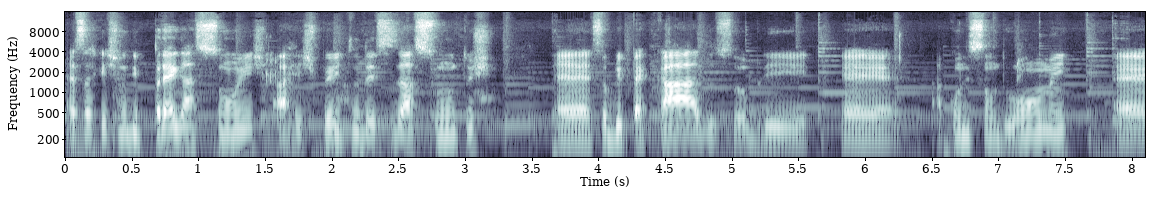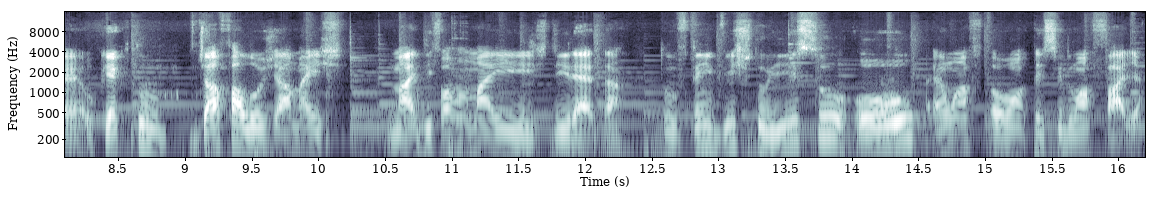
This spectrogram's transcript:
essa questão de pregações a respeito desses assuntos é, sobre pecado, sobre é, a condição do homem. É, o que é que tu já falou já, mas, mas de forma mais direta? Tu tem visto isso ou é uma ou tem sido uma falha?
